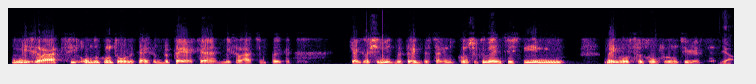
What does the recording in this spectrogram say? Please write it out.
migratie onder controle krijgen, beperken, hè? migratie beperken. Kijk, als je niet beperkt, dat zijn consequenties die je nu mee wordt geconfronteerd. ja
